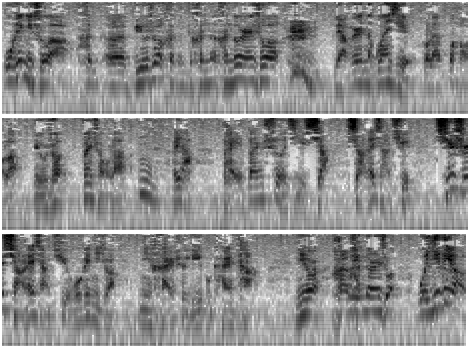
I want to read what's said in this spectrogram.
我跟你说啊，很呃，比如说很很很多人说 两个人的关系后来不好了，比如说分手了，嗯哎呀，百般设计想想来想去，其实想来想去，我跟你说，你还是离不开他。你说很很多人说我一定要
